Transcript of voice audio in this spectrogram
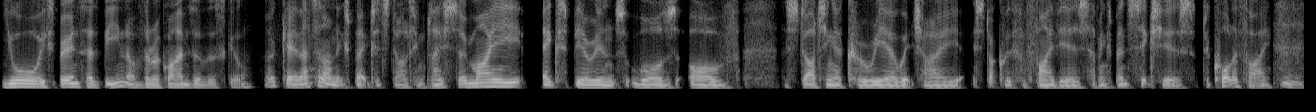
your experience has been of the requirements of the skill. Okay, that's an unexpected starting place. So, my experience was of starting a career which I stuck with for five years, having spent six years to qualify, mm.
